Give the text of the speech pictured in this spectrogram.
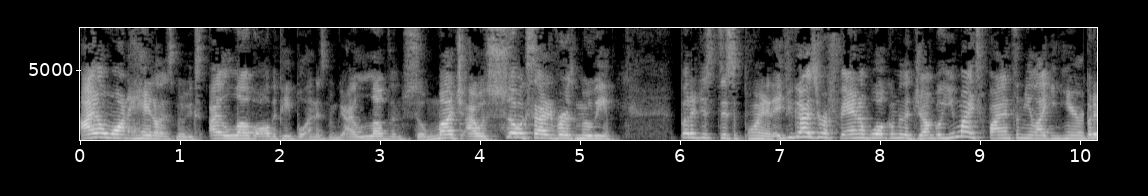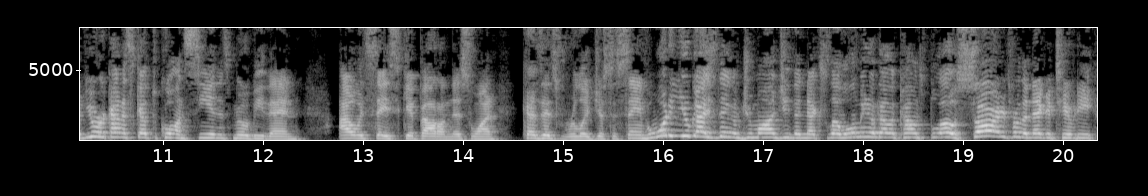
I don't want to hate on this movie because I love all the people in this movie. I love them so much. I was so excited for this movie but I'm just disappointed. If you guys are a fan of Welcome to the Jungle, you might find something you like in here. But if you were kind of skeptical on seeing this movie, then I would say skip out on this one because it's really just the same. But what do you guys think of Jumanji The Next Level? Let me know down in the comments below. Sorry for the negativity.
